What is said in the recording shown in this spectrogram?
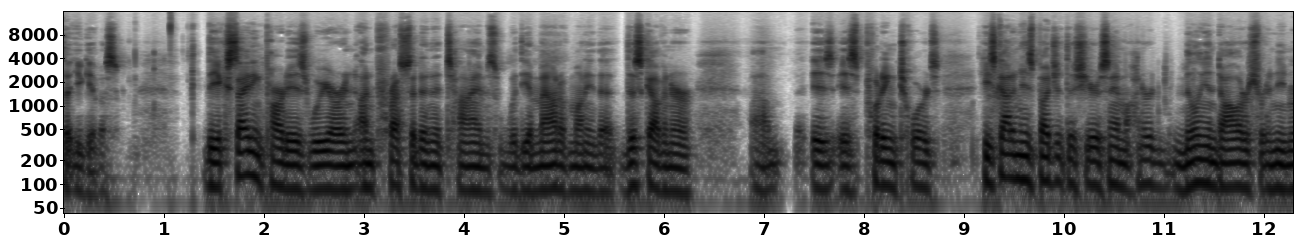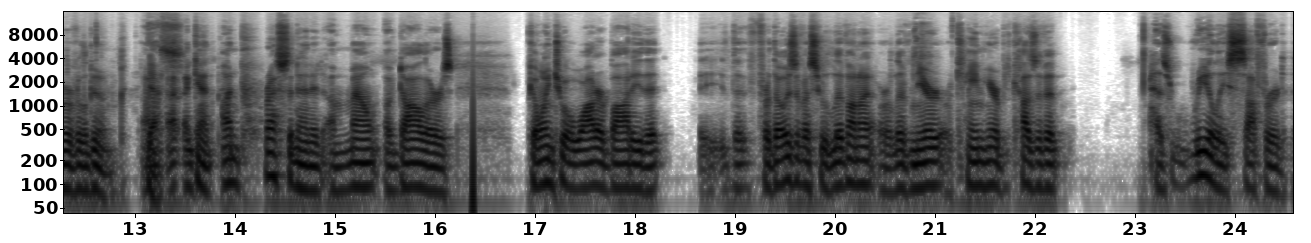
that you give us. The exciting part is we are in unprecedented times with the amount of money that this governor um, is is putting towards. He's got in his budget this year, Sam, $100 million for Indian River Lagoon. Yes. Uh, again, unprecedented amount of dollars going to a water body that, that, for those of us who live on it or live near it or came here because of it, has really suffered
